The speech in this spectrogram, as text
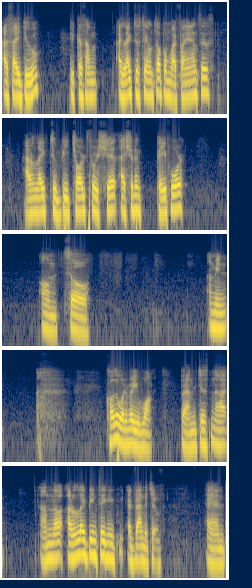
as I do because I'm I like to stay on top of my finances I don't like to be charged for shit I shouldn't pay for. Um, so, I mean, call it whatever you want, but I'm just not, I'm not, I don't like being taken advantage of. And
